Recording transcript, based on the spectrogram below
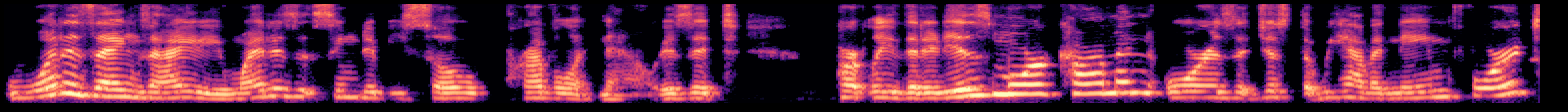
what is anxiety? Why does it seem to be so prevalent now? Is it partly that it is more common or is it just that we have a name for it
